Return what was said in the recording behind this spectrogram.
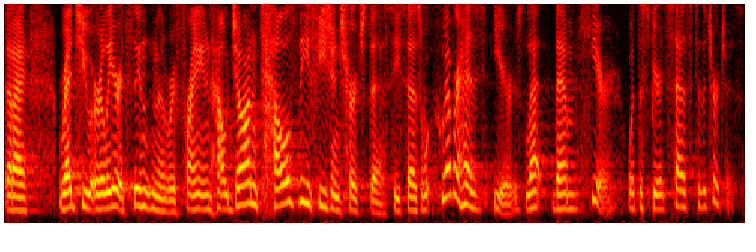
that I read to you earlier. It's in the refrain how John tells the Ephesian church this. He says, Whoever has ears, let them hear what the Spirit says to the churches.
